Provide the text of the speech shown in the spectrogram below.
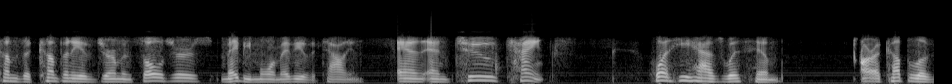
comes a company of German soldiers, maybe more, maybe of Italian, and and two tanks. What he has with him are a couple of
